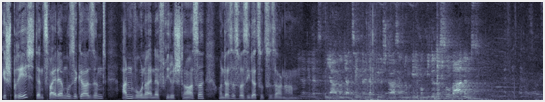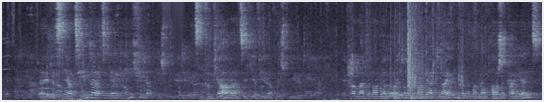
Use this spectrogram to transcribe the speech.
Gespräch, denn zwei der Musiker sind Anwohner in der Friedelstraße und das ist, was sie dazu zu sagen haben. Die letzten Jahre und Jahrzehnte in der Friedelstraße und Umgebung, wie du das so wahrnimmst. Ja, die letzten Jahrzehnte hat sich eigentlich nicht viel abgespielt. Die letzten fünf Jahre hat sich hier viel abgespielt. Da kamen halt immer mehr Leute und immer mehr Kneipen und immer mehr Porsche Cayennes.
